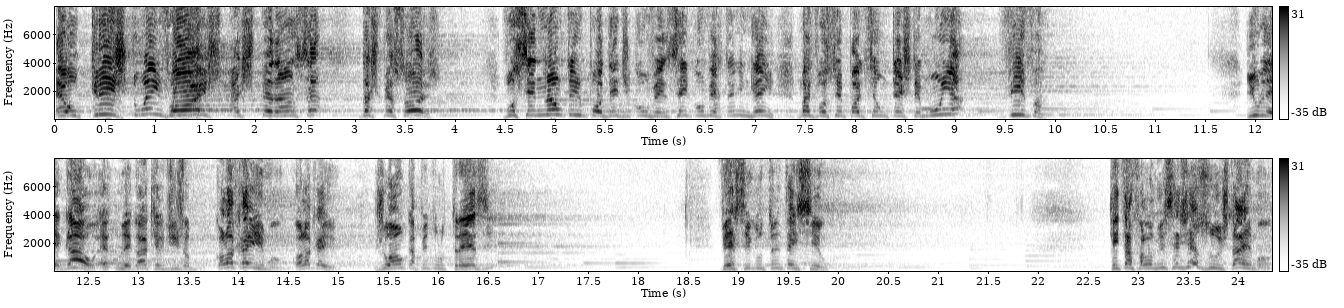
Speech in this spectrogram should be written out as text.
É o Cristo em vós a esperança das pessoas. Você não tem o poder de convencer e converter ninguém, mas você pode ser um testemunha viva. E o legal, é, o legal é que ele diz, coloca aí, irmão, coloca aí. João capítulo 13, versículo 35. Quem está falando isso é Jesus, tá, irmão?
